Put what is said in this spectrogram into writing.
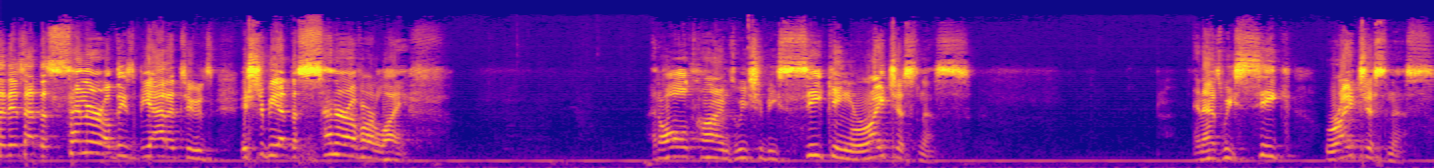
it, is, at the center of these Beatitudes, it should be at the center of our life. At all times, we should be seeking righteousness. And as we seek righteousness,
